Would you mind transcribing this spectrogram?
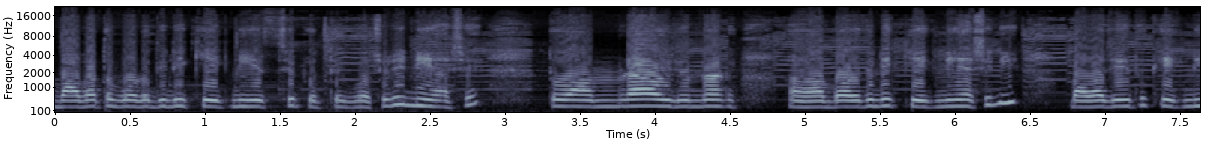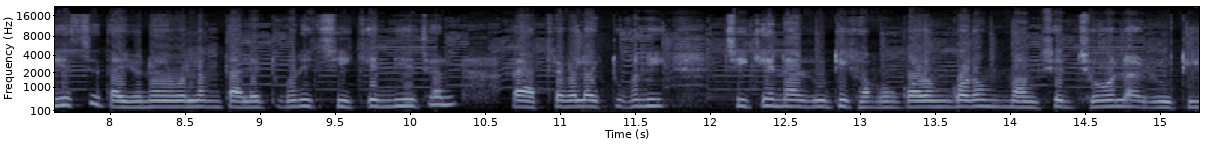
বাবা তো বড়দিনে কেক নিয়ে এসছে, প্রত্যেক বছরই নিয়ে আসে। তো আমরা ওই জন্য আর বড়দিনে কেক নিয়ে আসিনি। বাবা যেহেতু কেক নিয়ে এসছে, তাই জন্য আমি বললাম, তাহলে একটুখানি চিকেন নিয়ে চল। রাত্রেবেলা একটুখানি চিকেন আর রুটি খাব, গরম গরম মাংসের ঝোল আর রুটি।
